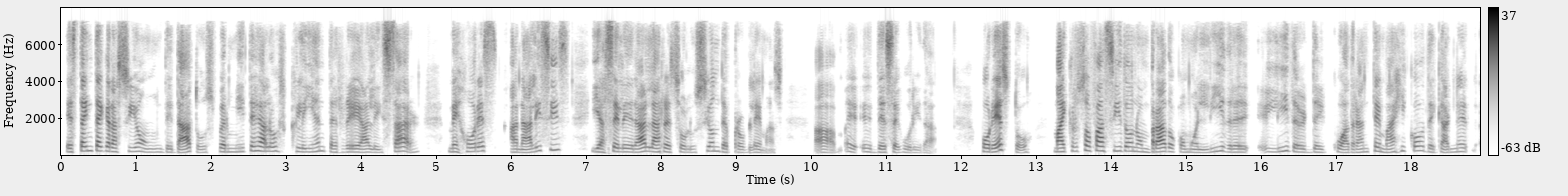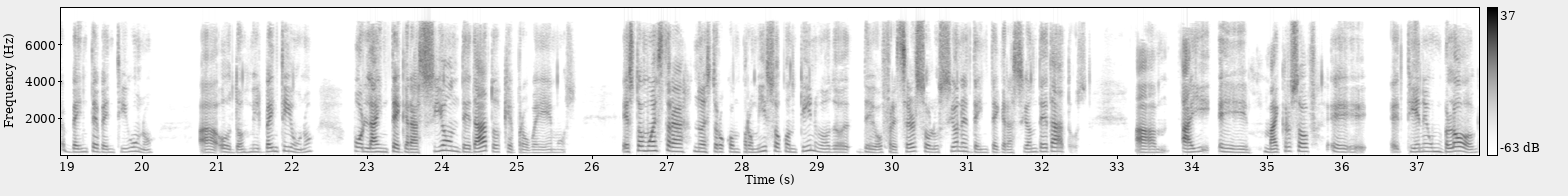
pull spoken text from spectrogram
Esta integración de datos permite a los clientes realizar mejores análisis y acelerar la resolución de problemas ah, eh, eh, de seguridad. Por esto, Microsoft ha sido nombrado como el líder, líder del cuadrante mágico de Gartner 2021 ah, o 2021 por la integración de datos que proveemos. Esto muestra nuestro compromiso continuo de, ofrecer soluciones de integración de datos. Hay, Microsoft tiene un blog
